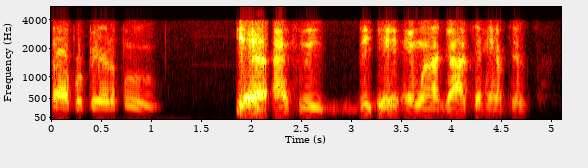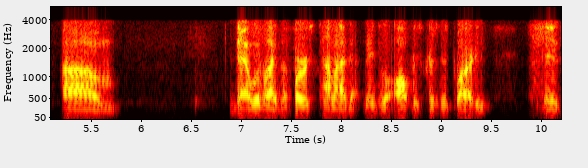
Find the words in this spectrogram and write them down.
uh prepare the food? Yeah, actually they did. And when I got to Hampton, um, that was like the first time I'd been to an office Christmas party since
